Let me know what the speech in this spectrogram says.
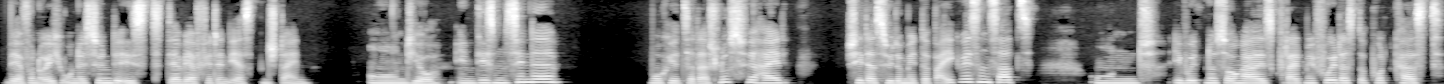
wer von euch ohne Sünde ist, der werfe den ersten Stein. Und ja, in diesem Sinne mache ich jetzt auch Schluss für heute. Schön, dass ihr wieder mit dabei gewesen seid. Und ich wollte nur sagen, auch, es freut mich voll, dass der Podcast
